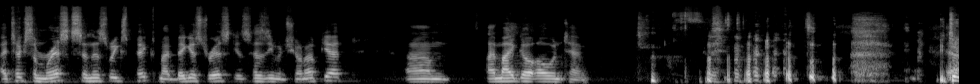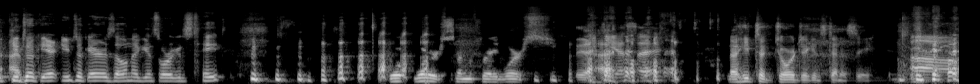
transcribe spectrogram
I took some risks in this week's picks. My biggest risk is hasn't even shown up yet. Um, I might go 0 and 10. You Yeah, took you I'm- took you took Arizona against Oregon State. Worse, I'm afraid, worse. Yeah. PSA. No, he took Georgia against Tennessee. Oh,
